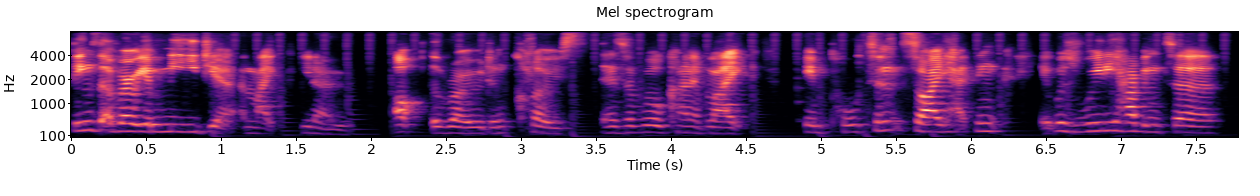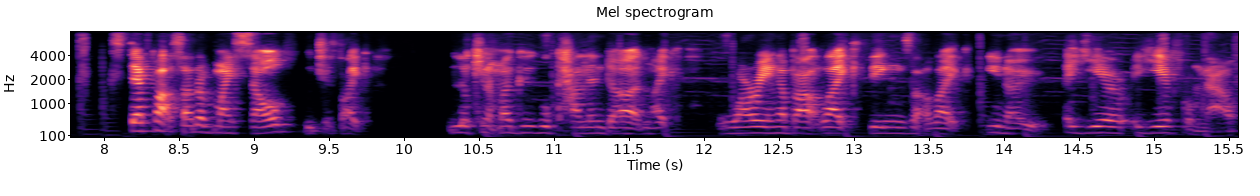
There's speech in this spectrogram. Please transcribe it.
things that are very immediate and like you know up the road and close. There's a real kind of like importance. So I, I think it was really having to step outside of myself, which is like looking at my Google calendar and like worrying about like things that are like you know a year a year from now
